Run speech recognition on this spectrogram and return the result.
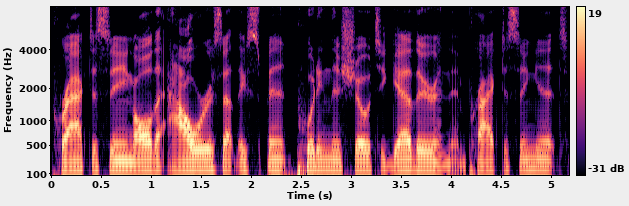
practicing, all the hours that they spent putting this show together and then practicing it,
